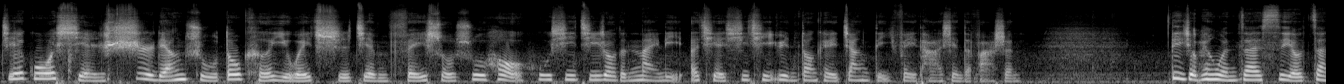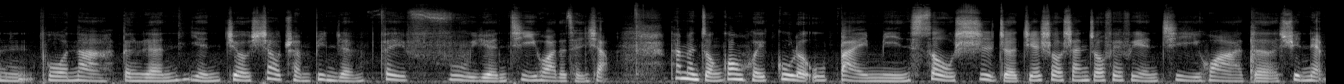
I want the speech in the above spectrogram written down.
结果显示两组都可以维持减肥手术后呼吸肌肉的耐力，而且吸气运动可以降低肺塌陷的发生。第九篇文摘是由赞波纳等人研究哮喘病人肺复原计划的成效。他们总共回顾了五百名受试者接受三周肺复原计划的训练，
